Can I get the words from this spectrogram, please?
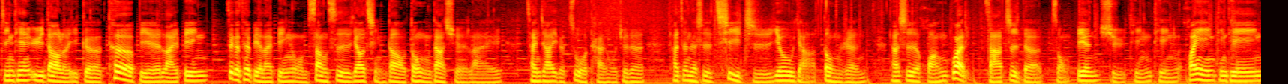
今天遇到了一个特别来宾，这个特别来宾我们上次邀请到东吴大学来参加一个座谈，我觉得她真的是气质优雅动人。她是《皇冠》杂志的总编许婷婷，欢迎婷婷。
